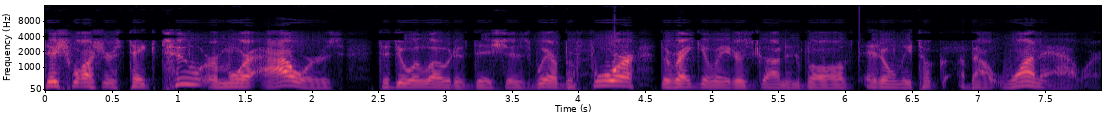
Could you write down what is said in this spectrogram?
dishwashers take two or more hours to do a load of dishes, where before the regulators got involved, it only took about one hour.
